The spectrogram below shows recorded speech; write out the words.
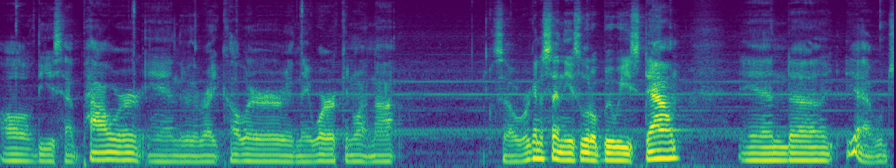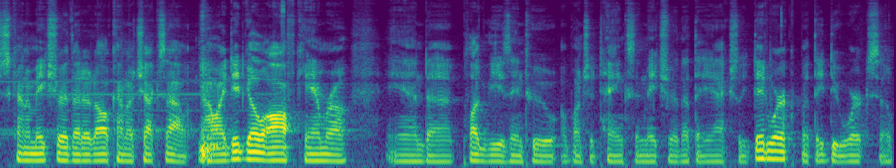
all of these have power and they're the right color and they work and whatnot. So we're gonna send these little buoys down and uh, yeah we'll just kind of make sure that it all kind of checks out now i did go off camera and uh, plug these into a bunch of tanks and make sure that they actually did work, but they do work. So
